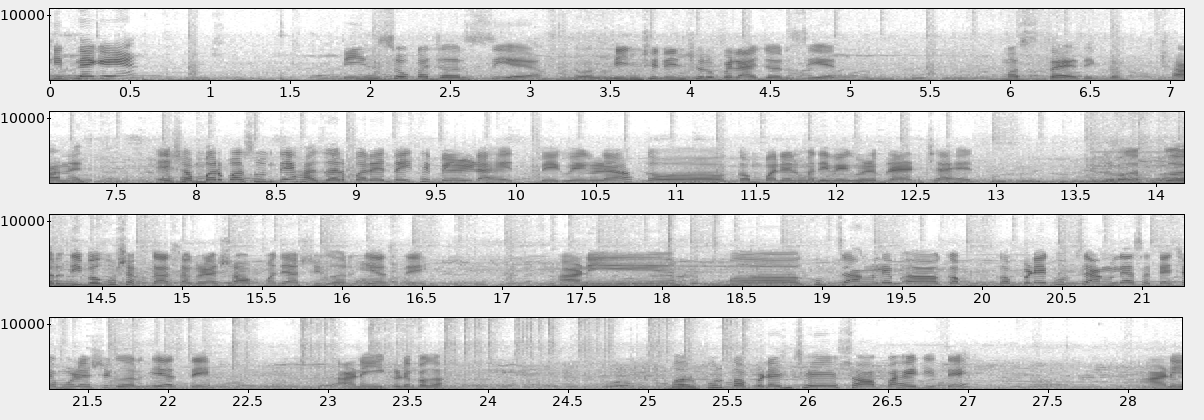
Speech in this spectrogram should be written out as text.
कितने के हैं तीन सौ का जर्सी आहे तीनशे तीनशे रुपयाला आहे जर्सी आहेत मस्त आहेत एकदम. छान आहेत. हे शंभरपासून ते हजारपर्यंत इथे बेल्ट आहेत. वेगवेगळ्या क कंपन्यांमध्ये वेगवेगळे ब्रँडचे आहेत. बघा गर्दी बघू शकता. सगळ्या शॉपमध्ये अशी गर्दी असते. आणि मग खूप चांगले कप कपडे खूप चांगले असतात. त्याच्यामुळे अशी गर्दी असते. आणि इकडे बघा. भरपूर कपड्यांचे शॉप आहेत इथे. आणि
